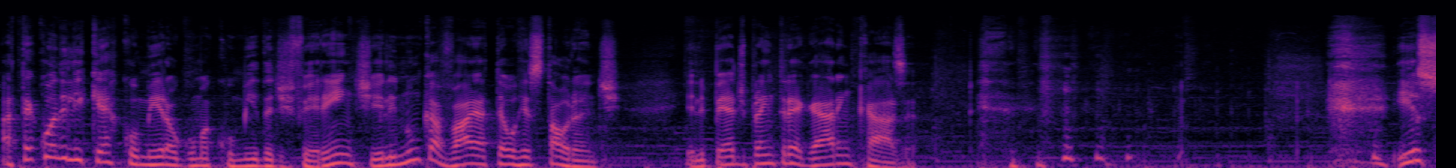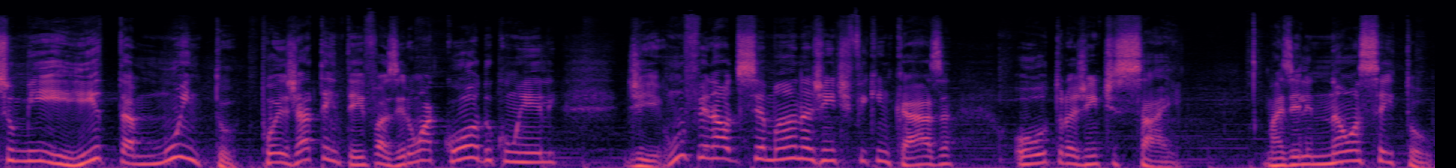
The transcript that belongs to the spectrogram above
Até quando ele quer comer alguma comida diferente, ele nunca vai até o restaurante. Ele pede para entregar em casa. Isso me irrita muito, pois já tentei fazer um acordo com ele de um final de semana a gente fica em casa, outro a gente sai. Mas ele não aceitou.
